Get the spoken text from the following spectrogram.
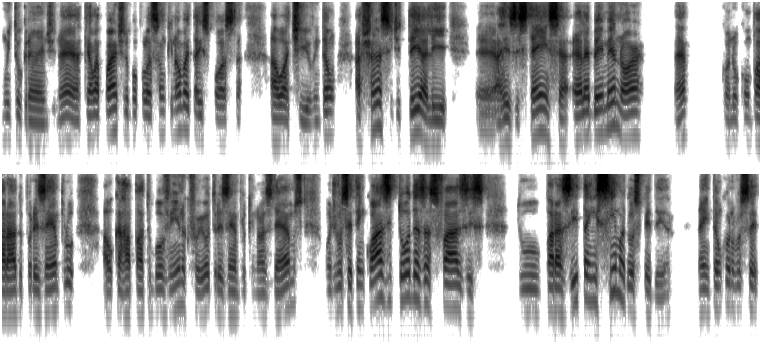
muito grande, né? Aquela parte da população que não vai estar exposta ao ativo. Então, a chance de ter ali é, a resistência, ela é bem menor, né? Quando comparado, por exemplo, ao carrapato bovino, que foi outro exemplo que nós demos, onde você tem quase todas as fases do parasita em cima do hospedeiro. Né? Então, quando você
